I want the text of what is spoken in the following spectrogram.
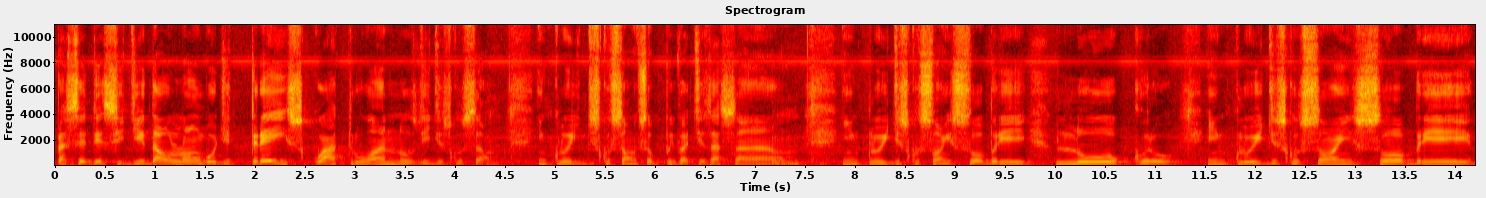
para ser decidido ao longo de três, quatro anos de discussão. Inclui discussão sobre privatização, inclui discussões sobre lucro, inclui discussões sobre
